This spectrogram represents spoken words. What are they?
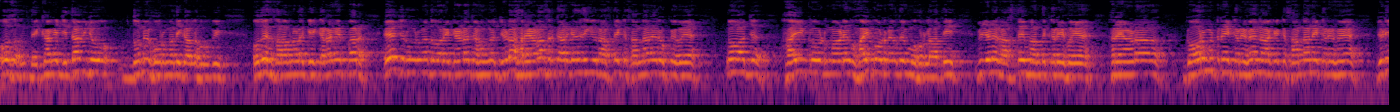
ਉਹ ਦੇਖਾਂਗੇ, ਜਿੱਦਾਂ ਵੀ ਜੋ ਦੋਨੇ ਫੋਰਮਾਂ ਦੀ ਗੱਲ ਹੋਊਗੀ, ਉਹਦੇ ਹਿਸਾਬ ਨਾਲ ਅੱਗੇ ਕਰਾਂਗੇ। ਪਰ ਇਹ ਜ਼ਰੂਰ ਮੈਂ ਦੁਬਾਰੇ ਕਹਿਣਾ ਚਾਹੂੰਗਾ, ਜਿਹੜਾ ਹਰਿਆਣਾ ਸਰਕਾਰ ਕਹਿੰਦੀ ਸੀ ਕਿ ਰਸਤੇ ਕਿਸਾਨਾਂ ਨੇ ਰੋਕੇ ਹੋਏ ਆ ਉਹ ਅੱਜ ਹਾਈ ਕੋਰਟ ਮਾਣਿਓ ਹਾਈ ਕੋਰਟ ਨੇ ਉਹਦੇ ਮੋਹਰ ਲਾਤੀ ਵੀ ਜਿਹੜੇ ਰਸਤੇ ਬੰਦ ਕਰੇ ਹੋਏ ਆ, ਹਰਿਆਣਾ ਗਵਰਨਮੈਂਟ ਨੇ ਕਰੇ ਹੋਏ ਨਾ ਕਿ ਕਿਸਾਨਾਂ ਨੇ ਕਰੇ ਹੋਏ ਆ, ਜਿਹੜੀ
